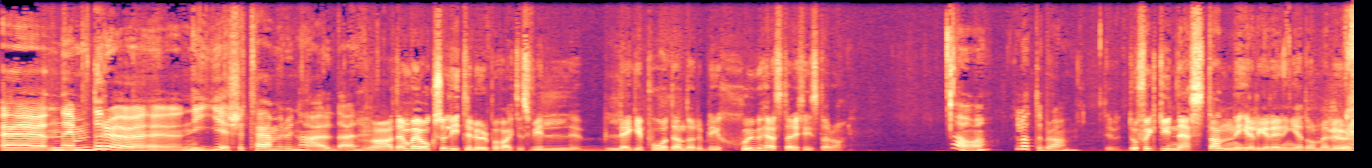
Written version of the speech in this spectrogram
Eh, nämnde du eh, nio Chetam Runar där? Ja, den var jag också lite lur på faktiskt. Vi lägger på den då. Det blir sju hästar i sista då. Ja, det låter bra. Då fick du ju nästan helgardering Edholm, eller hur?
